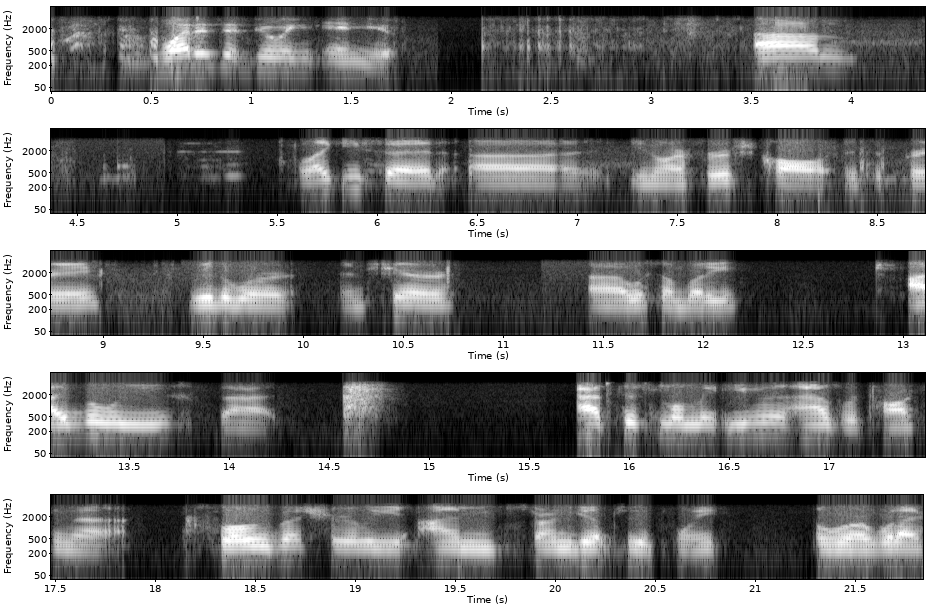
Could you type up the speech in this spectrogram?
what is it doing in you? Um, like you said, uh, you know, our first call is to pray, read the word, and share uh, with somebody. I believe that at this moment, even as we're talking that, slowly but surely, I'm starting to get up to the point where what I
